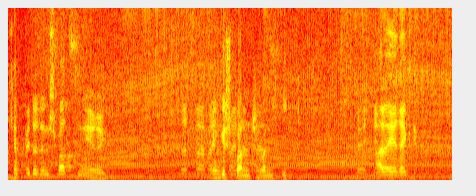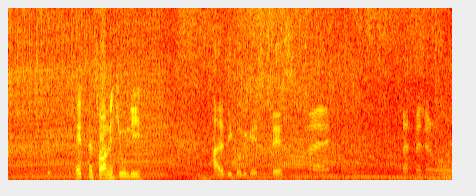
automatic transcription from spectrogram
Ich hab wieder den schwarzen Erik. Das war mein Bin gespannt, wann ich. Platz. Hallo Erik. Nee, das war nicht Juli. Hallo Nico, wie geht's? Wie steht's? Hi. Lass mich in Ruhe.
